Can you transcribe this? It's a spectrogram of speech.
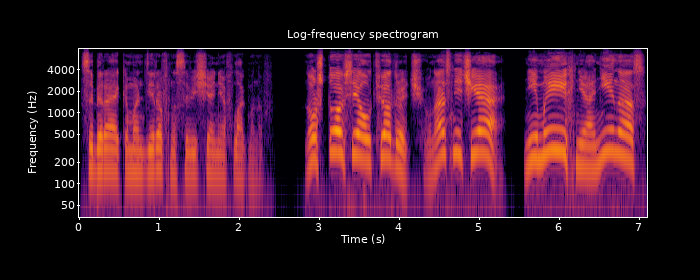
собирая командиров на совещание флагманов. «Ну что, Всеволод Федорович, у нас ничья! Ни мы их, ни они нас!»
